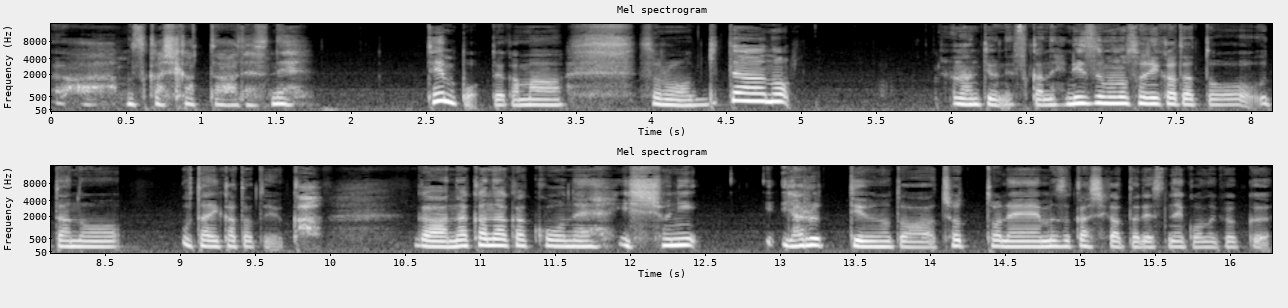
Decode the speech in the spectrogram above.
あ難しかったですね。テンポというかまあ、そのギターの、なんていうんですかね、リズムの取り方と歌の歌い方というか、がなかなかこうね、一緒にやるっていうのとはちょっとね、難しかったですね、この曲。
